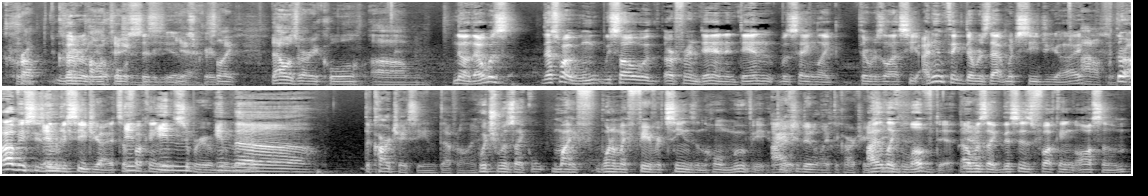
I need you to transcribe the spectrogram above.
corrupt, corrupt Literally a whole politicians. city, yeah, it's crazy. so like that was very cool. Um, No, that was that's why when we saw it with our friend Dan, and Dan was saying like there was a lot of C. I didn't think there was that much CGI. I don't think there so. obviously is going to be CGI. It's a in, fucking in, superhero movie, in the the car chase scene, definitely. which was like my one of my favorite scenes in the whole movie. I actually didn't like the car chase. I scene. like loved it. I was like, this is fucking awesome.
